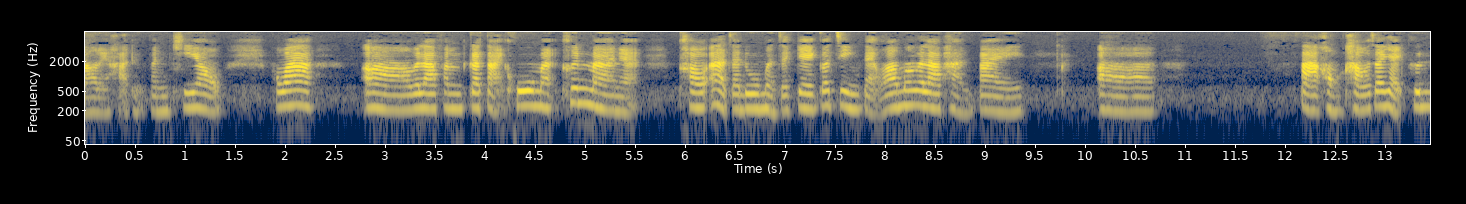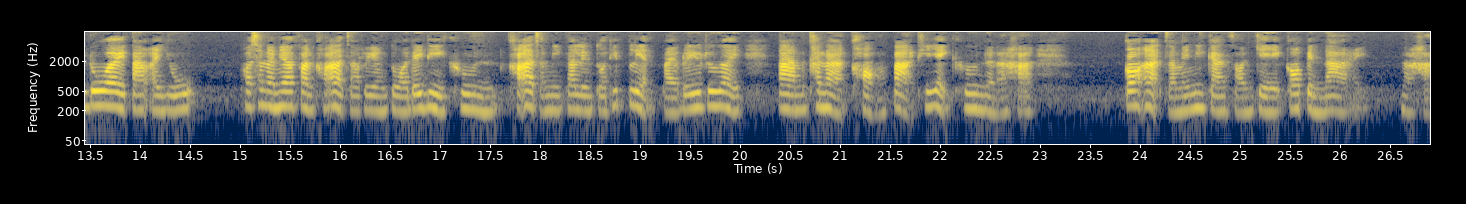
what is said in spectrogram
าวๆเลยค่ะ ถึงฟันเคี้ยว เพราะว่าเวลาฟันกระต่ายคู่มาขึ้นมาเนี่ยเขาอาจจะดูเหมือนจะเกย์ก็จริง แต่ว่าเมื่อเวลาผ่านไปปากของเขาจะใหญ่ขึ้นด้วยตามอายุ เพราะฉะนั้นเนี่ยฟันเขาอาจจะเรียงตัวได้ดีขึ้น เขาอาจจะมีการเรียงตัวที่เปลี่ยนไปเรื่อยๆ ตามขนาดของปากที่ใหญ่ขึ้นนะคะ ก็อาจจะไม่มีการซ้อนเกก็เป็นได้นะคะ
